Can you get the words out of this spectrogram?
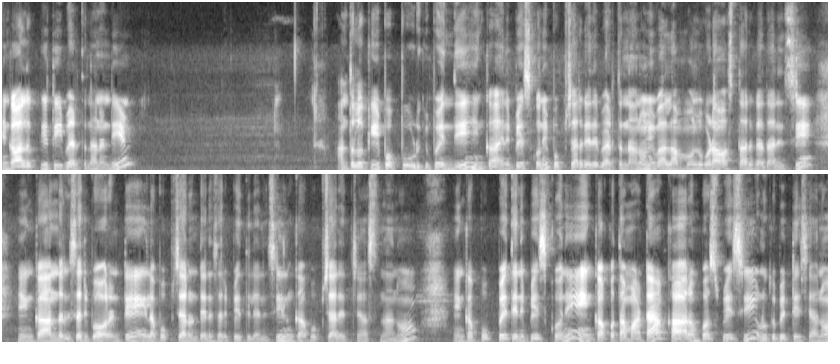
ఇంకా వాళ్ళకి టీ పెడుతున్నానండి. అంతలోకి పప్పు ఉడికిపోయింది. ఇంకా ఎనిపేసుకొని పప్పు చారుకైతే పెడుతున్నాను. ఇవాళ అమ్మోళ్ళు కూడా వస్తారు కదా అనేసి. ఇంకా అందరికీ సరిపోవాలంటే ఇలా పప్పు చారు ఉంటేనే సరిపోద్ది అనేసి ఇంకా పప్పు చారు అయితే చేస్తున్నాను. ఇంకా పప్పు అయితే ఎనిపేసుకొని ఇంకా ఒక టమాటా కారం పసుపు వేసి ఉడకబెట్టేశాను.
